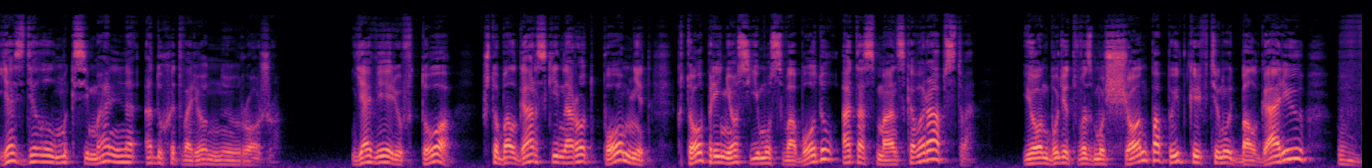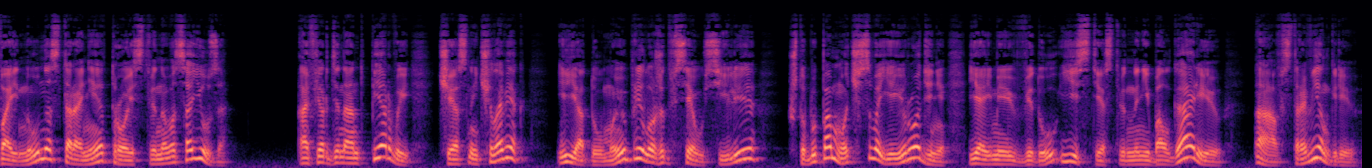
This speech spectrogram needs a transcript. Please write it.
Я сделал максимально одухотворенную рожу. «Я верю в то, что болгарский народ помнит, кто принес ему свободу от османского рабства, и он будет возмущен попыткой втянуть Болгарию в войну на стороне Тройственного Союза. А Фердинанд I – честный человек, и, я думаю, приложит все усилия, чтобы помочь своей родине. Я имею в виду, естественно, не Болгарию, а Австро-Венгрию.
